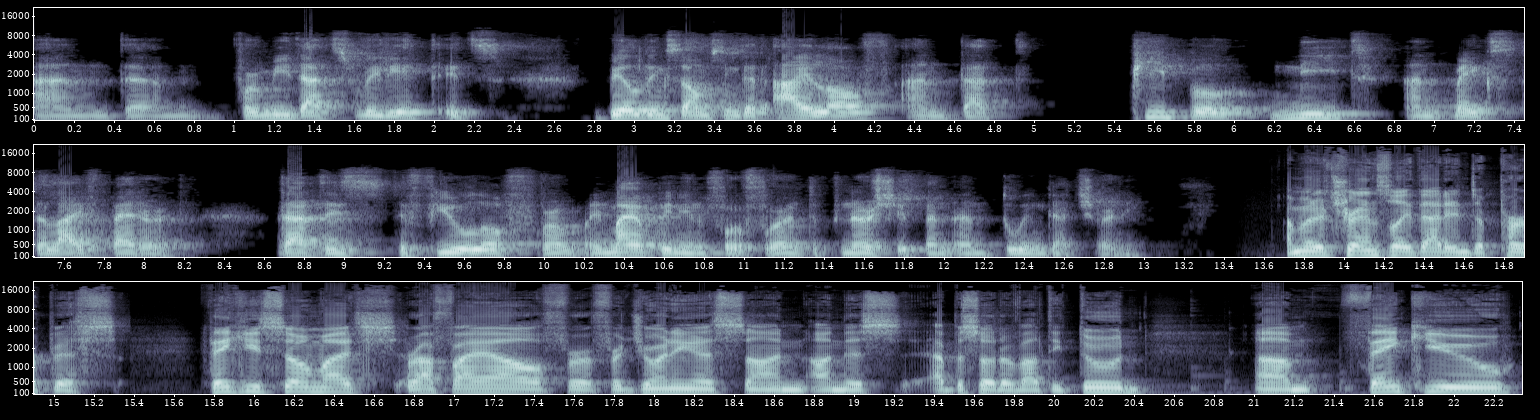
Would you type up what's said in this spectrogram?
And um, for me, that's really it. It's building something that I love and that people need and makes the life better. That is the fuel of, from, in my opinion, for, for entrepreneurship and, and doing that journey. I'm going to translate that into purpose. Thank you so much, Rafael, for, for joining us on, on this episode of Altitude. Um, thank you.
